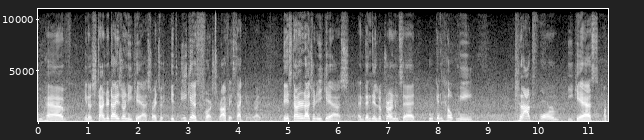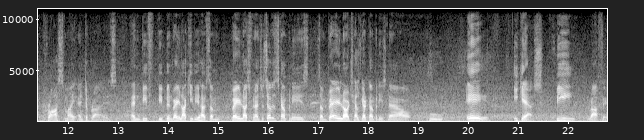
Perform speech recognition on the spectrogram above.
who have, you know, standardized on EKS, right? So it's EKS first, Rafay second, right? They standardized on EKS, and then they looked around and said, who can help me platform EKS across my enterprise? And we've, we've been very lucky, we have some very large financial services companies, some very large healthcare companies now, who A, EKS, B, Rafay.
